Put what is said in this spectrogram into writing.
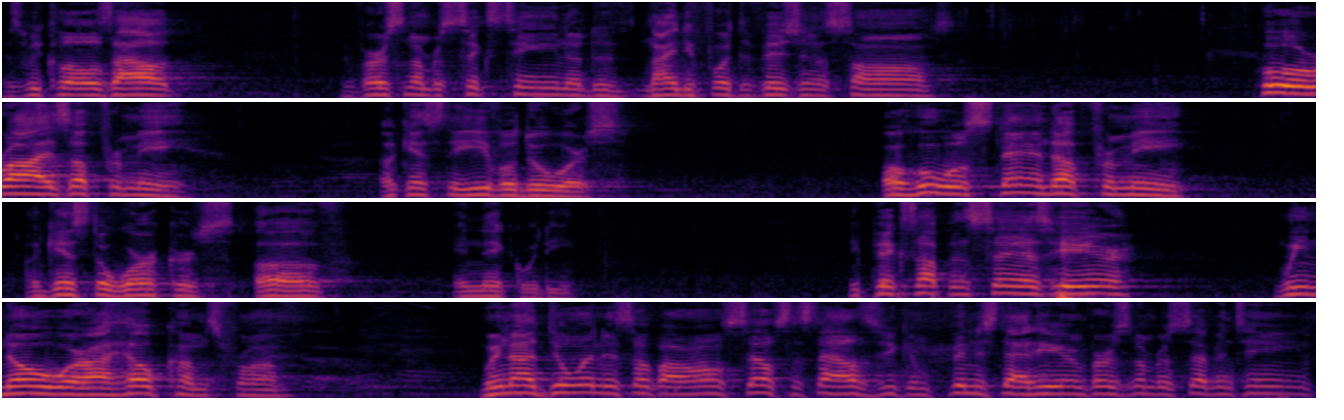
as we close out, verse number 16 of the 94th division of Psalms, who will rise up for me against the evildoers? Or who will stand up for me against the workers of iniquity? He picks up and says here, we know where our help comes from. We're not doing this of our own self sustenance. You can finish that here in verse number 17.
